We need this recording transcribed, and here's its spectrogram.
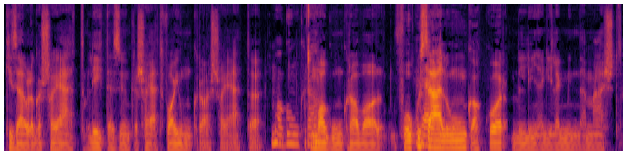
kizárólag a saját létezőnkre, saját fajunkra, a saját magunkra, magunkra val fókuszálunk, akkor lényegileg minden mást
